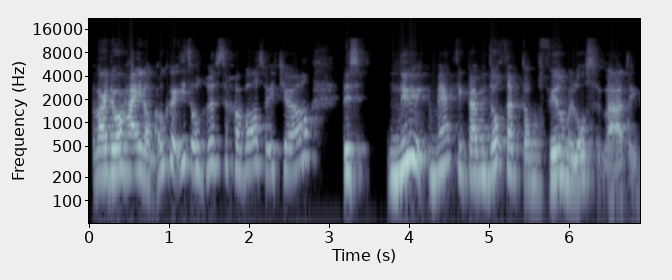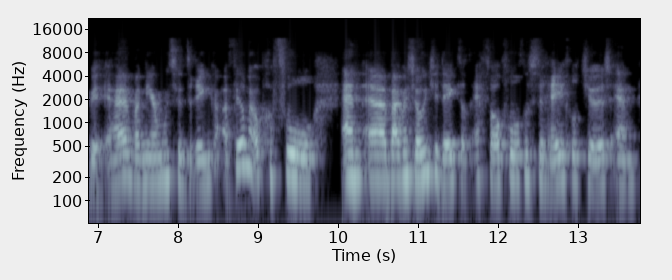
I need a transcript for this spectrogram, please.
Waardoor hij dan ook weer iets onrustiger was, weet je wel. Dus nu merkte ik bij mijn dochter heb ik dan veel meer losgelaten. Ik weet, hè, wanneer moet ze drinken? Veel meer op gevoel. En uh, bij mijn zoontje deed ik dat echt wel volgens de regeltjes. En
